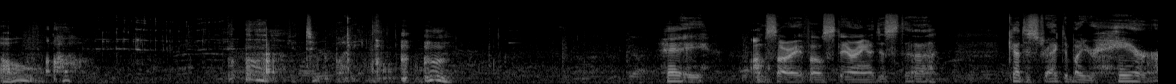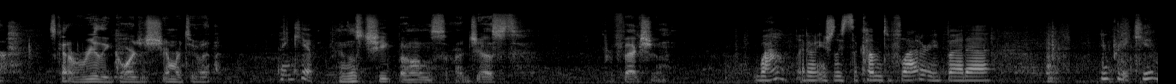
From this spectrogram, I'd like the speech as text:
Oh. oh. Get to it, buddy. Hey, I'm sorry if I was staring. I just uh, got distracted by your hair. It's got a really gorgeous shimmer to it. Thank you. And those cheekbones are just perfection. Wow, I don't usually succumb to flattery, but uh, you're pretty cute.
